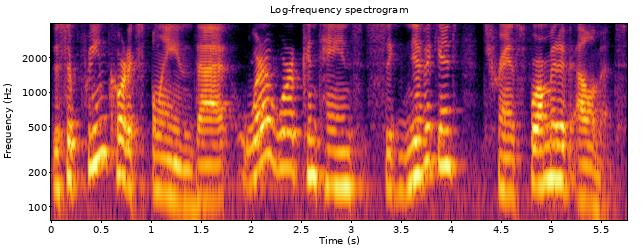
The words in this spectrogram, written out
The Supreme Court explained that where a work contains significant transformative elements,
